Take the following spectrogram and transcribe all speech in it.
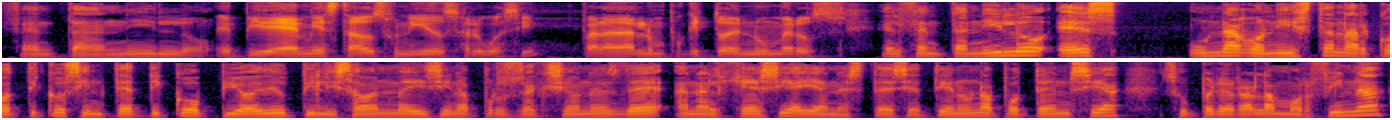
Fentanilo. epidemia, Estados Unidos, algo así, para darle un poquito de números. El fentanilo es un agonista narcótico sintético opioide utilizado en medicina por sus acciones de analgesia y anestesia. Tiene una potencia superior a la morfina,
